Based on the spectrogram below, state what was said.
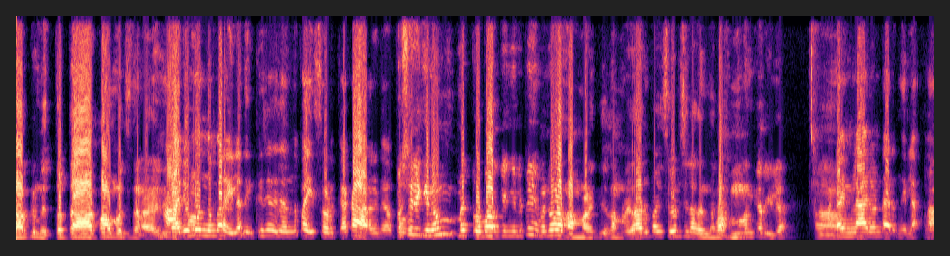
പാർക്ക് ഉണ്ട്. തൊട്ട് ആ കോംപ്ലക്സ് തന്നെ. അതായത് ആരും ഒന്നും പറയില്ല. നിങ്ങക്ക് പൈസ കൊടുക്കുക കാർ ഇടുക പക്ഷെ ശരിക്കും മെട്രോ പാർക്കിങ്ങിൽ പേയ്മെന്റ് നമ്മൾക്ക് നമ്മളേത് ആരും പൈസ മേടിച്ചില്ല. അതെന്താ എനിക്കറിയില്ല. ടൈമിൽ ആരും ഉണ്ടായിരുന്നില്ല. ആ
